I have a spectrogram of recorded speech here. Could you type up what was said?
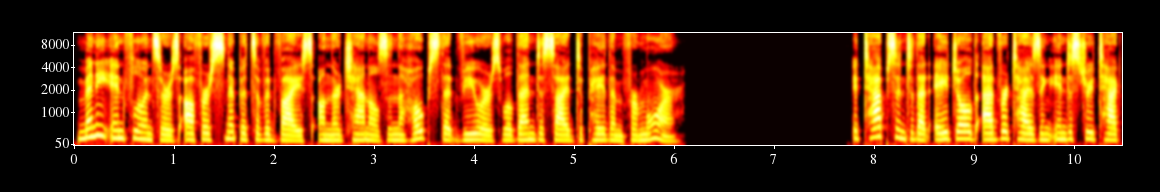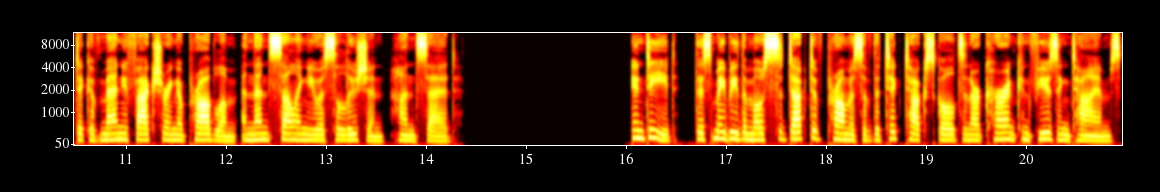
Many influencers offer snippets of advice on their channels in the hopes that viewers will then decide to pay them for more. It taps into that age old advertising industry tactic of manufacturing a problem and then selling you a solution, Hund said. Indeed, this may be the most seductive promise of the TikTok scolds in our current confusing times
